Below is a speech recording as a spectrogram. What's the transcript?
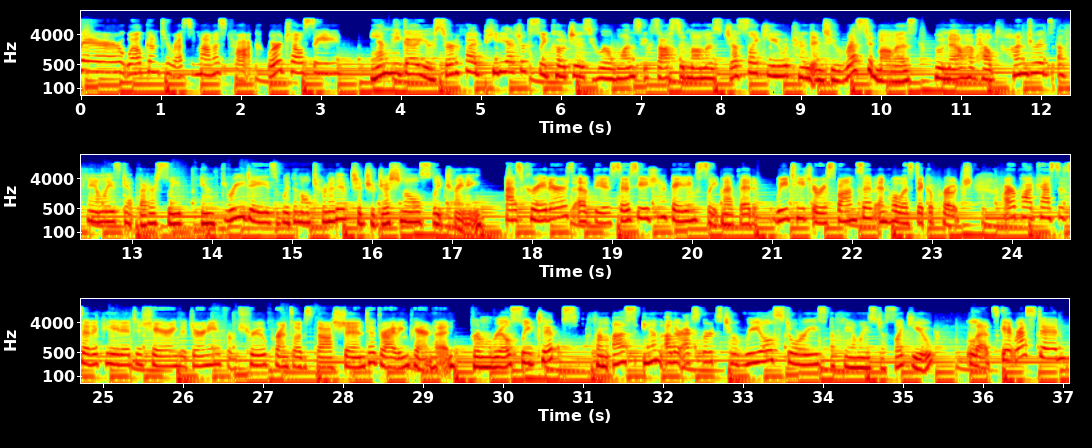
There. Welcome to Rested Mamas Talk. We're Chelsea and Mika, your certified pediatric sleep coaches who were once exhausted mamas just like you turned into rested mamas who now have helped hundreds of families get better sleep in three days with an alternative to traditional sleep training. As creators of the Association Fading Sleep Method, we teach a responsive and holistic approach. Our podcast is dedicated to sharing the journey from true parental exhaustion to thriving parenthood. From real sleep tips from us and other experts to real stories of families just like you. Let's get rested.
